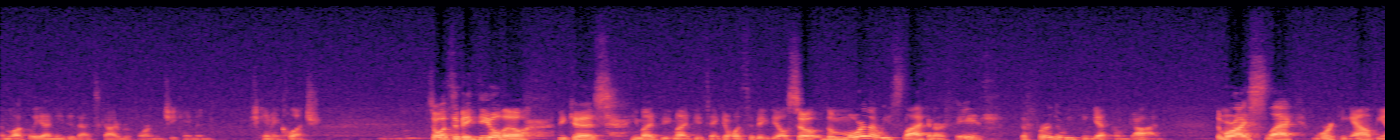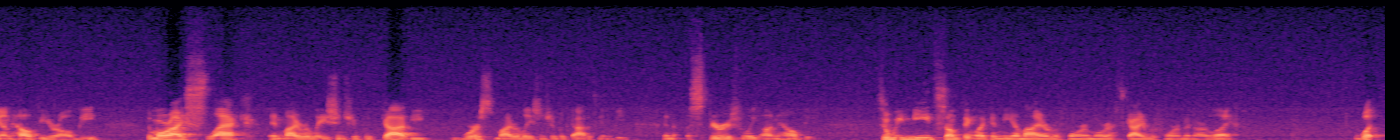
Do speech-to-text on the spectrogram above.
And luckily, I needed that sky reform, and she came in. She came in clutch. So what's the big deal though? Because you might be might be thinking, what's the big deal? So the more that we slack in our faith, the further we can get from God. The more I slack working out, the unhealthier I'll be. The more I slack in my relationship with God, the worse my relationship with God is going to be, and spiritually unhealthy. So we need something like a Nehemiah reform or a Sky reform in our life. What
